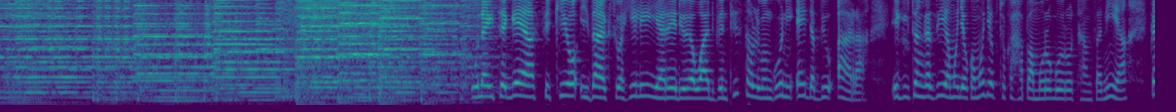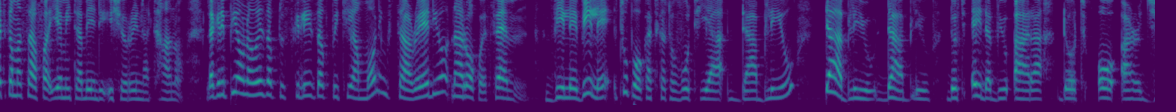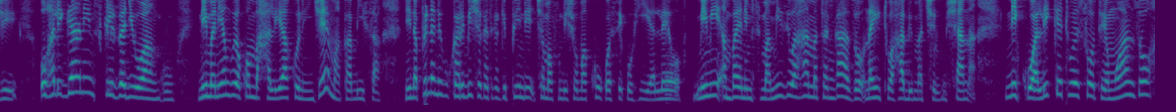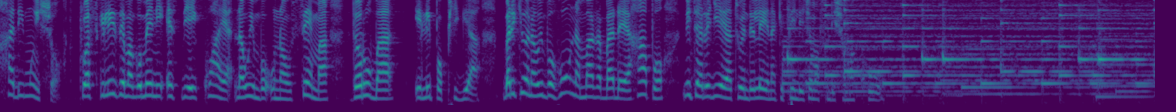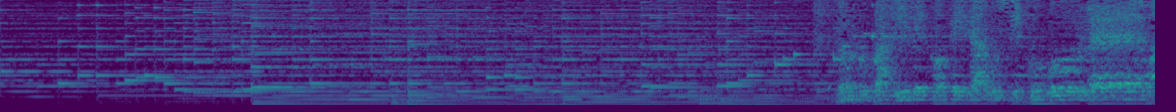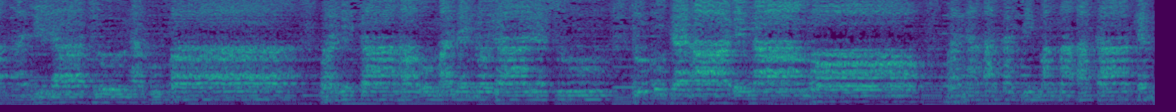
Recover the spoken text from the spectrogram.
unaitegea sikio idhaa ya kiswahili ya redio ya waadventista ulimwenguni awr ikikutangazia moja kwa moja kutoka hapa morogoro tanzania katika masafa ya mita bendi 25 lakini pia unaweza kutusikiliza kupitia morning star radio na rock fm vile vile tupo katika tovuti ya w www.awr.org uhali gani msikilizaji wangu? Ni imani yangu ya kwamba hali yako ni njema kabisa. Ninapenda nikukaribisha katika kipindi cha mafundisho makuu kwa siku hii ya leo. Mimi ambaye ni msimamizi wa haya matangazo naitwa habi machilmshana ni kualike tuwe sote mwanzo hadi mwisho. Tuwasikilize magomeni sda kwaya na wimbo unaosema dhoruba ilipopiga. Barikiwa na wimbo huu na mara baada ya hapo nitarejea tuendelee na kipindi cha mafundisho makuu ilipopiga usiku ule wakalia tuna kufa walisahau maneno ya yesu tuvuke hadi ng'ambo. Bwana akasimama akakemea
